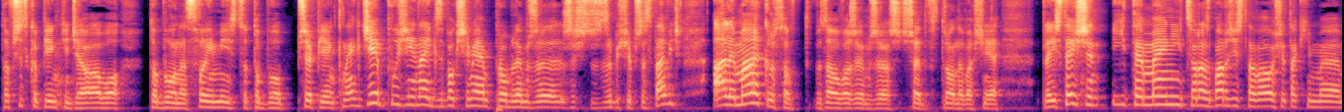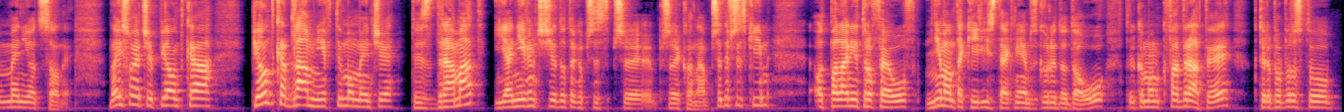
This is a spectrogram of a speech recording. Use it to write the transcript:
to wszystko pięknie działało, to było na swoim miejscu, to było przepiękne, gdzie później na Xboxie miałem problem, że, że, żeby się przestawić, ale Microsoft zauważyłem, że szedł w stronę właśnie PlayStation i te menu coraz bardziej stawało się takim e, menu od Sony. No i słuchajcie, piątka, piątka dla mnie w tym momencie to jest dramat i ja nie wiem, czy się do tego przy, przy, przekonam. Przede wszystkim odpalanie trofeów. Nie mam takiej listy, jak miałem z góry do dołu, tylko mam kwadraty, które po prostu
